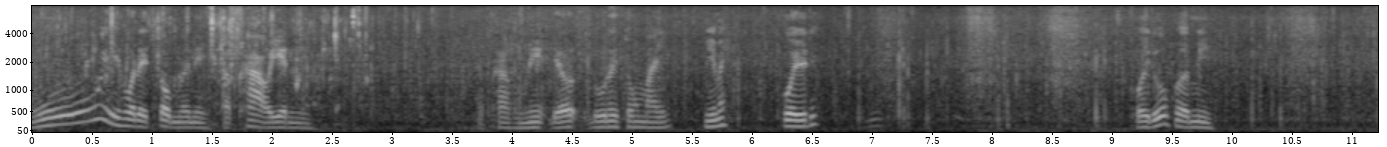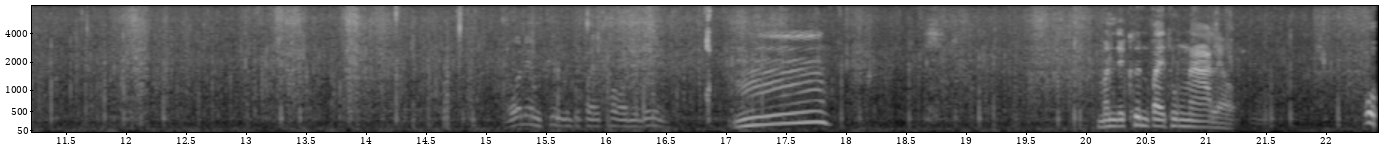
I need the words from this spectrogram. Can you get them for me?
โอ้ยพอได้ต้มเลยนี่กับข้าวเย็นนี่กับข้าวตรงนี้เดี๋ยวดูในตรงไหมมีไหมกลวยดูดิกลวยดูเผื่อมีโอ้เนี่ยมันขึ้นมันจะไปทอนี่ดิอืมมันจะขึ้นไปทุ่งนาแล้ว โอ้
